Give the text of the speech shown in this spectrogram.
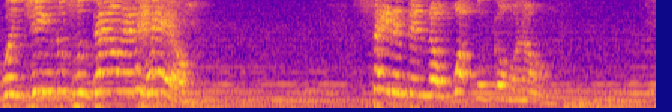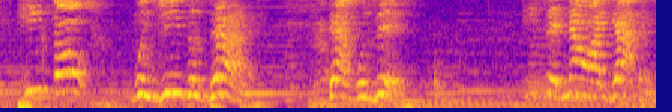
when Jesus was down in hell, Satan didn't know what was going on. He thought when Jesus died, that was it. He said, Now I got him.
